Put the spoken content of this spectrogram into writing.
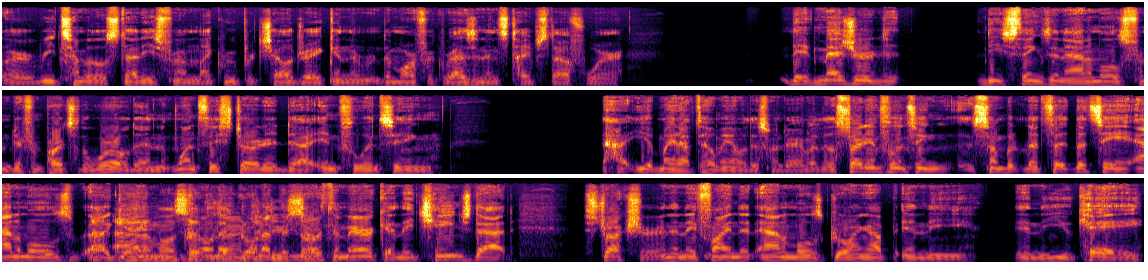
or read some of those studies from like Rupert Sheldrake and the the morphic resonance type stuff where they've measured these things in animals from different parts of the world and once they started uh, influencing you might have to help me out with this one, Darren, but they'll start influencing some. Let's say, let's say animals, uh, getting, animals have growing up, to up in North. America, and they change that structure, and then they find that animals growing up in the in the UK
